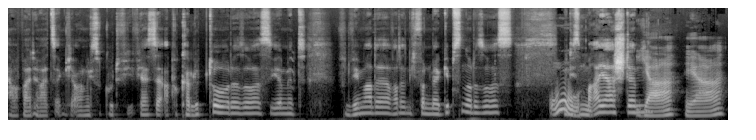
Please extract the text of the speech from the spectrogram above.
ja, wobei der war jetzt eigentlich auch nicht so gut. Wie, wie heißt der? Apokalypto oder sowas hier mit, von wem war der? War der nicht von Mel Gibson oder sowas? Oh. Mit diesen Maya-Stämmen? Ja, ja.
